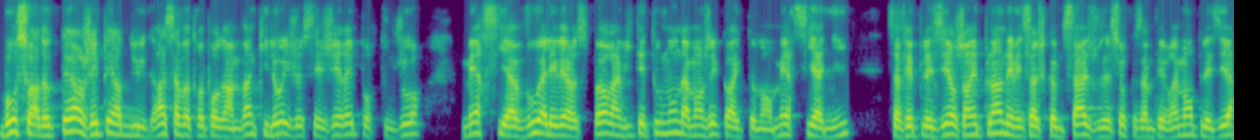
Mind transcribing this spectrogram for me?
Bonsoir docteur, j'ai perdu grâce à votre programme 20 kilos et je sais gérer pour toujours. Merci à vous, allez vers le sport, invitez tout le monde à manger correctement. Merci Annie ça fait plaisir. J'en ai plein des messages comme ça. Je vous assure que ça me fait vraiment plaisir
